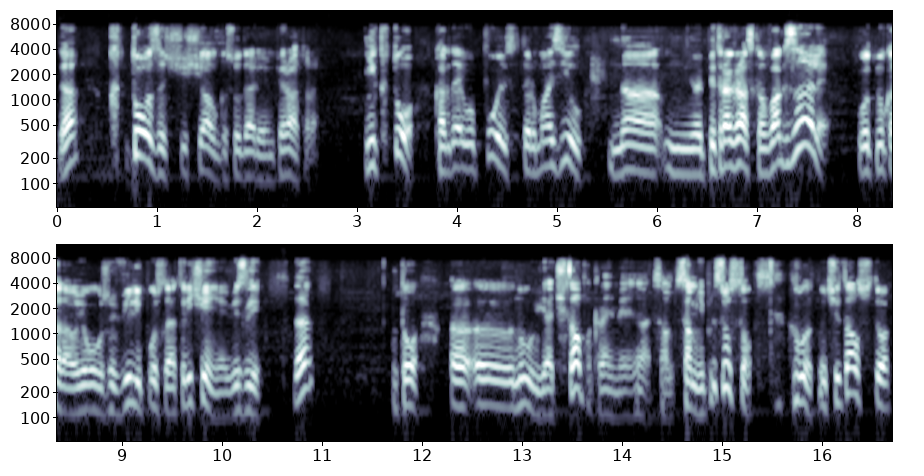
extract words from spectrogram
да? Кто защищал государя-императора? Никто. Когда его поезд тормозил на Петроградском вокзале, вот, ну, когда его уже ввели после отречения, везли, да, то, э, э, ну, я читал, по крайней мере, сам, сам не присутствовал, вот, но читал, что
